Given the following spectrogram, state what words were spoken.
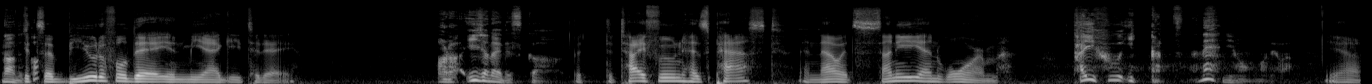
なんですか it's a beautiful day in Miyagi today. あら、いいじゃないですか。The the typhoon has passed, and now it's sunny and warm. 台風一過っつうんだね、日本語では。Yeah,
